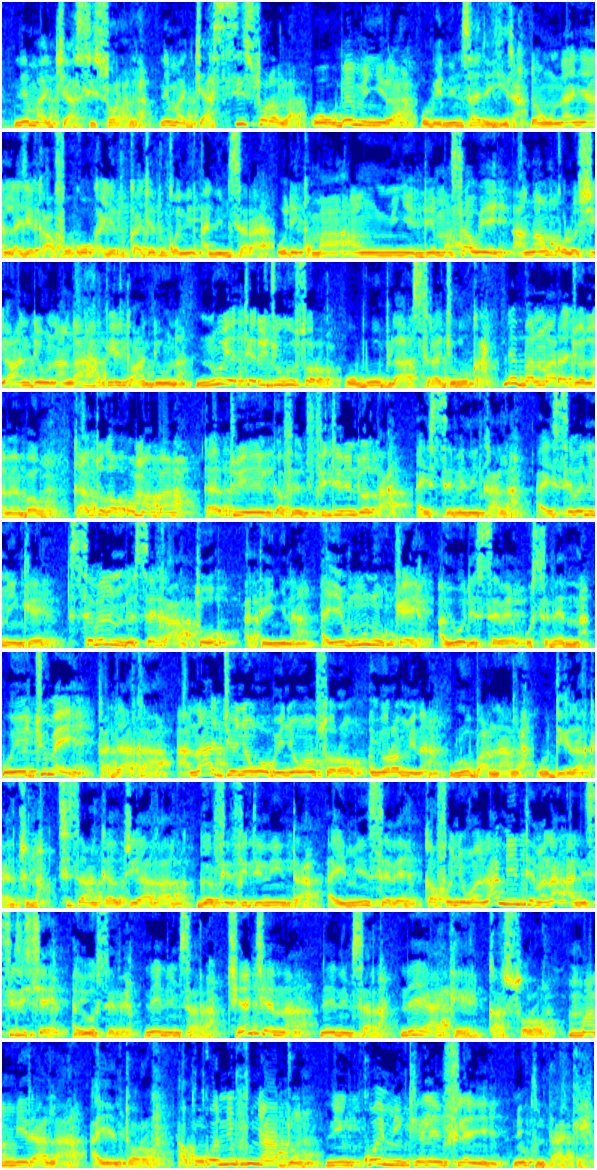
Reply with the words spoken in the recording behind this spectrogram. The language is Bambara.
ne ma jasi sɔrɔ a la ne ma jasi sɔrɔ a la o bɛ min yira o bɛ nimisa de yira donc n'an y'a lajɛ k'a fɔ ko kajatu kajatu kɔni a nimisara o de kama an min ye denmasaw ye an k'an kɔlɔsi an denw na an ka hakili to an denw na n'u ye teri jugu sɔrɔ o b'u bila sira jugu kan ne balima rajo lamɛnbaaw k'a to ka kɔ ma ban k'a to ye gafe fitinin dɔ ta a ye sɛbɛnni k'a la a ye sɛbɛnni min kɛ sɛbɛnni min bɛ se k'a to a tɛ ɲina a ye minnu kɛ a y'o de sɛbɛn o sɛbɛnni na o ye jumɛn ye ka daa kan a n'a jɛɲɔgɔnw bɛ ɲɔgɔn sɔrɔ yɔrɔ min na olu banna la o digira kayitu la sisan kayitu y'a ka gafe fitinin ta a ye min sɛbɛn k'a fɔ ɲɔgɔnna min tɛmɛna ani siri cɛ a y'o sɛbɛn ne nimisara tiɲɛ tiɲɛ na ne nimisara ne y'a kɛ k'a sɔrɔ ma miira la a ye n tɔɔrɔ a ko ko ni kun y'a dɔn nin ko min kɛlen filɛ ye ne kun t'a kɛ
